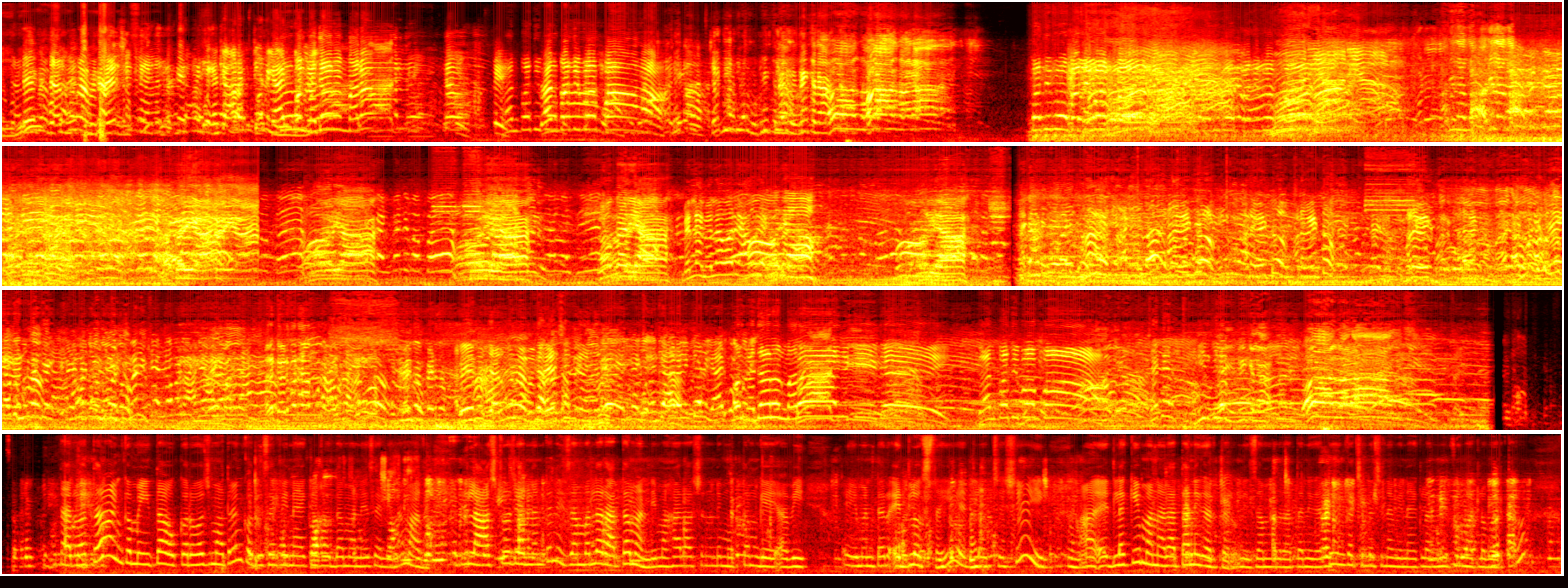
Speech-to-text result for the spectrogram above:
ఇది మోరియా మోరియా మెల్ల మెల్ల మోరియా. మోరియా. గజానన్ మహారాజ్ గణపతి బొప్ప నీకు తర్వాత ఇంకా మిగతా ఒక రోజు మాత్రం కొద్దిసేపు వినాయక చూద్దాం అనేసి వెళ్ళినాం మాది. ఇది లాస్ట్ రోజు ఏంటంటే నిజామాబాద్లో రథం అండి. మహారాష్ట్ర నుండి మొత్తం గే అవి ఏమంటారు ఎడ్లు వస్తాయి. ఎడ్లు వచ్చేసి ఆ ఎడ్లకి మన రథాన్ని కడతారు. నిజామాబాద్ రథాన్ని కట్టి ఇంకా చిన్న చిన్న వినాయకులు అన్నింటినీ వాటిలో పెడతారు.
